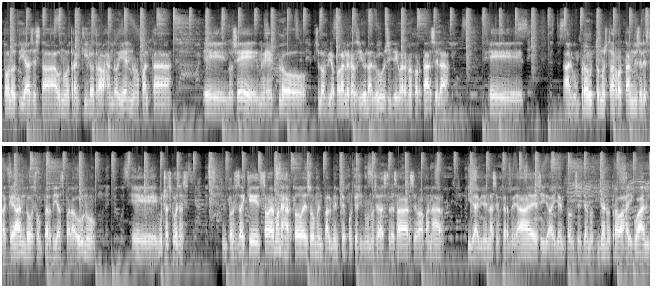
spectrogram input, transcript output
todos los días está uno tranquilo trabajando bien, no falta, eh, no sé, un ejemplo, se le olvidó pagarle recibo la luz y llegaron a cortársela, eh, algún producto no está rotando y se le está quedando, son pérdidas para uno, eh, muchas cosas. Entonces hay que saber manejar todo eso mentalmente porque si no uno se va a estresar, se va a afanar y ya vienen las enfermedades y de ahí ya entonces ya no, ya no trabaja igual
